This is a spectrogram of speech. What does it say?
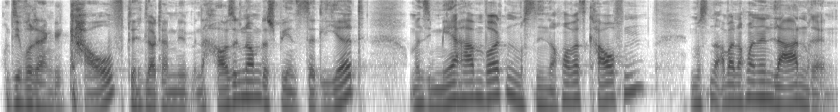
und die wurde dann gekauft. Die Leute haben die mit nach Hause genommen, das Spiel installiert. Und wenn sie mehr haben wollten, mussten sie nochmal was kaufen, mussten aber nochmal in den Laden rennen.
